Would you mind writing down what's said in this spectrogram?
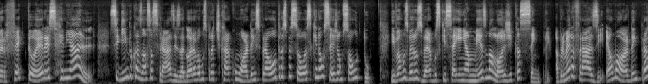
Perfeito, eres genial! Seguindo com as nossas frases, agora vamos praticar com ordens para outras pessoas que não sejam só o tu. E vamos ver os verbos que seguem a mesma lógica sempre. A primeira frase é uma ordem para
